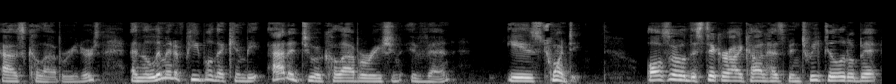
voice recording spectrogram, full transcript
as collaborators, and the limit of people that can be added to a collaboration event is 20. Also, the sticker icon has been tweaked a little bit,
